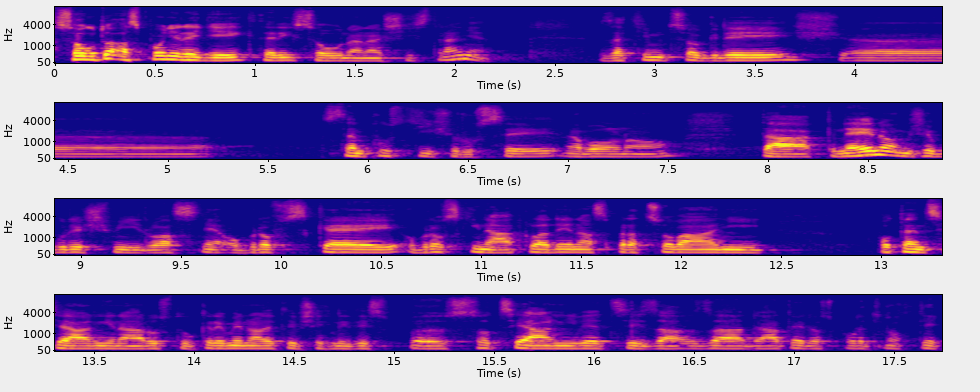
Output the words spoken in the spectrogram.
jsou to aspoň lidi, kteří jsou na naší straně. Zatímco když e, sem pustíš Rusy na volno, tak nejenom, že budeš mít vlastně obrovské, obrovský náklady na zpracování potenciální nárůstu kriminality, všechny ty sociální věci, za, za dát je do společnosti,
